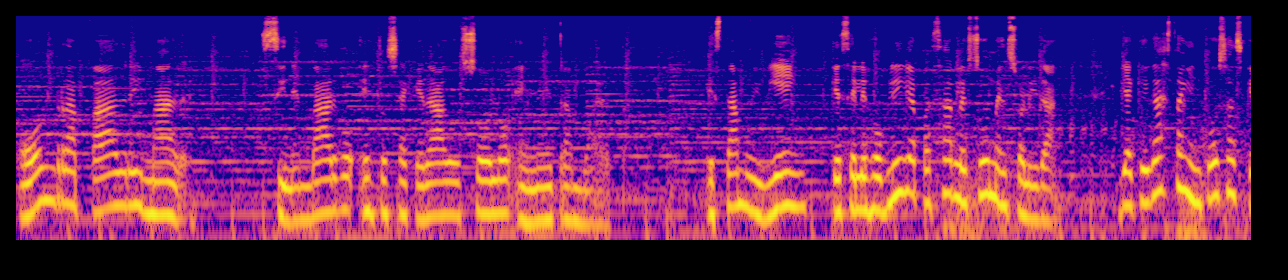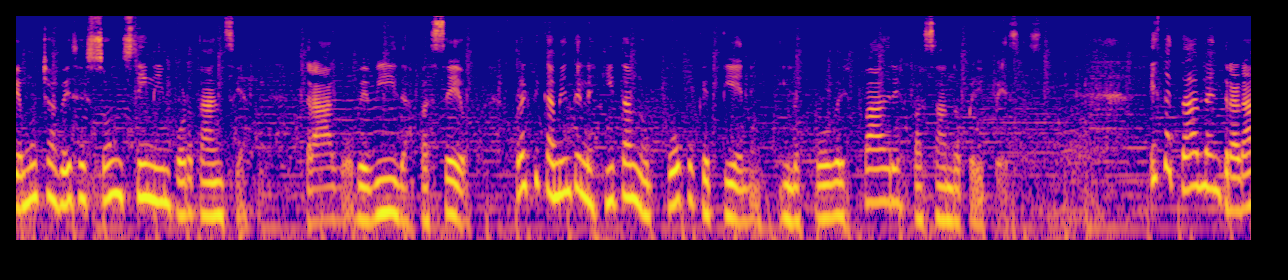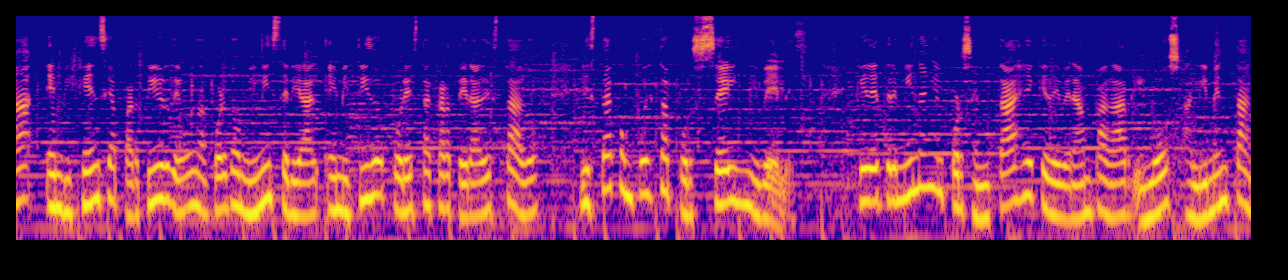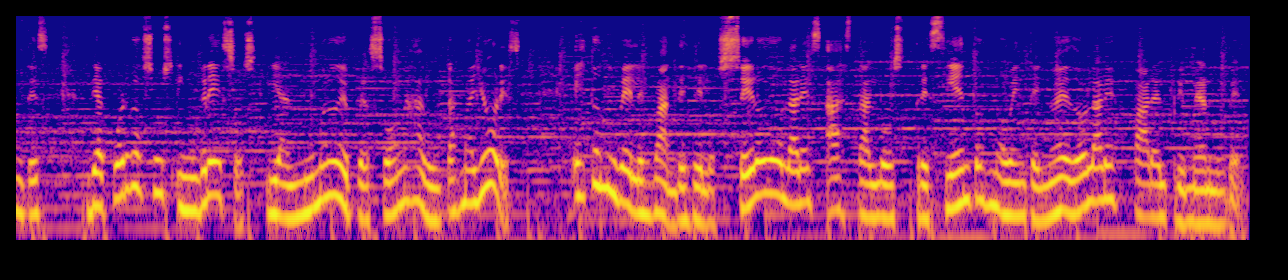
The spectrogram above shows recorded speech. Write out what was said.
Honra padre y madre. Sin embargo, esto se ha quedado solo en letra muerta. Está muy bien que se les obligue a pasarle su mensualidad, ya que gastan en cosas que muchas veces son sin importancia. Trago, bebidas, paseo. Prácticamente les quitan lo poco que tienen y los pobres padres pasando peripecias. Esta tabla entrará en vigencia a partir de un acuerdo ministerial emitido por esta cartera de Estado y está compuesta por seis niveles que determinan el porcentaje que deberán pagar los alimentantes de acuerdo a sus ingresos y al número de personas adultas mayores. Estos niveles van desde los 0 dólares hasta los 399 dólares para el primer nivel.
